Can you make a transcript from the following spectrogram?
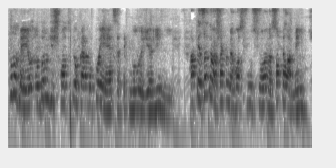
Tudo bem, eu, eu dou um desconto porque o cara não conhece a tecnologia alienígena. Apesar de eu achar que o negócio funciona só pela mente,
